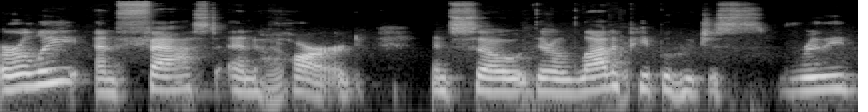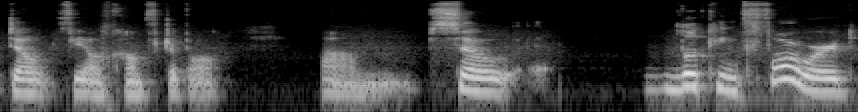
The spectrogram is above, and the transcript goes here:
early and fast and hard, and so there are a lot of people who just really don't feel comfortable. Um, so, looking forward,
